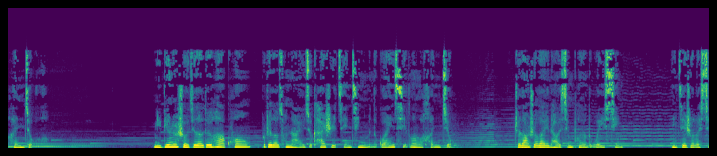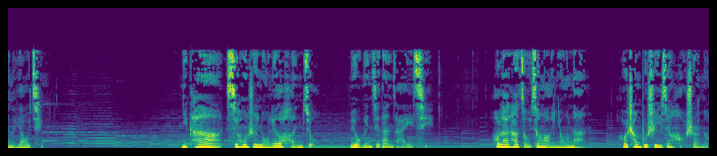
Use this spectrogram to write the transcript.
很久了。你盯着手机的对话框，不知道从哪一句开始捡起你们的关系，愣了很久，直到收到一条新朋友的微信，你接受了新的邀请。你看啊，西红柿努力了很久，没有跟鸡蛋在一起。后来他走向了牛腩，何尝不是一件好事呢？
